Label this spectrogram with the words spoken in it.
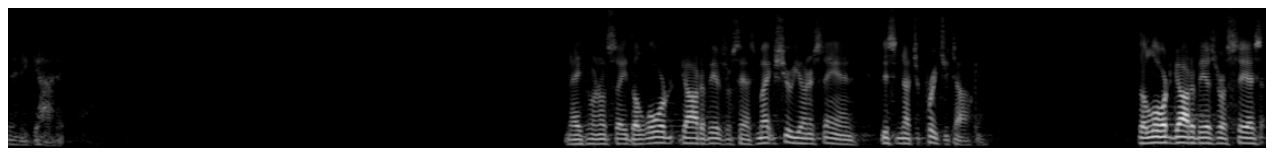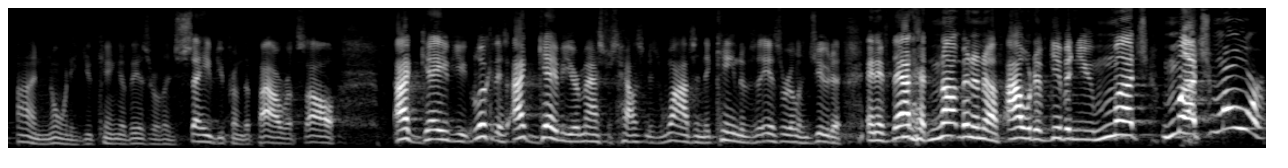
Then he got it. Nathan went on to say, The Lord God of Israel says, Make sure you understand this is not your preacher talking. The Lord God of Israel says, I anointed you king of Israel and saved you from the power of Saul. I gave you, look at this, I gave you your master's house and his wives and the kingdoms of Israel and Judah. And if that had not been enough, I would have given you much, much more.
